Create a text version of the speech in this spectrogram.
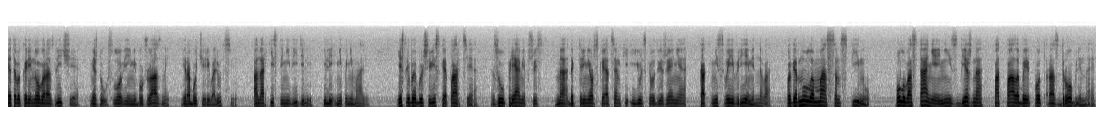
Этого коренного различия между условиями буржуазной и рабочей революции анархисты не видели или не понимали. Если бы большевистская партия, заупрямившись на доктринерской оценке июльского движения как несвоевременного, повернула массам спину, полувосстание неизбежно подпало бы под раздробленное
